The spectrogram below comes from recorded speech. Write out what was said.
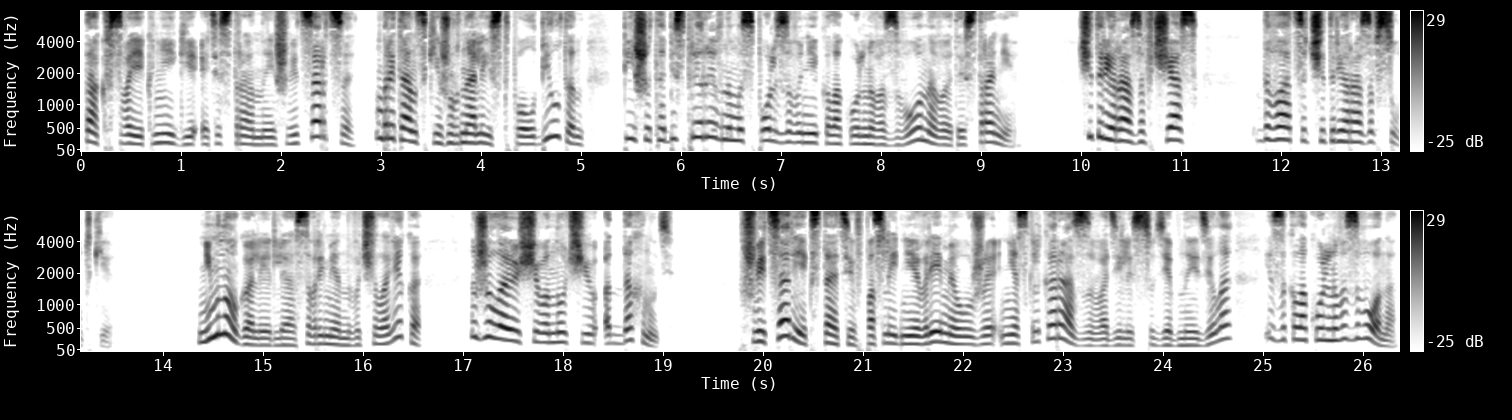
Так в своей книге «Эти странные швейцарцы» британский журналист Пол Билтон пишет о беспрерывном использовании колокольного звона в этой стране. Четыре раза в час, двадцать четыре раза в сутки. Немного ли для современного человека, желающего ночью отдохнуть? В Швейцарии, кстати, в последнее время уже несколько раз заводились судебные дела из-за колокольного звона,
